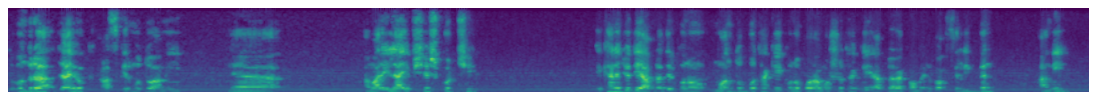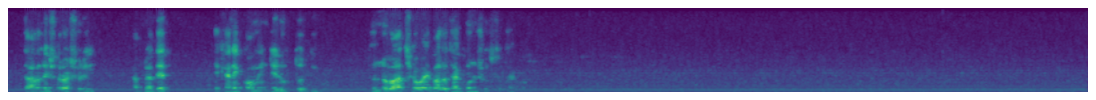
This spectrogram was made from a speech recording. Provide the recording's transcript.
তো বন্ধুরা, যাই হোক, আজকের মতো আমি আমার এই লাইভ শেষ করছি। এখানে যদি আপনাদের কোনো মন্তব্য থাকে, কোনো পরামর্শ থাকে, আপনারা কমেন্ট বক্সে লিখবেন। আমি তাহলে সরাসরি আপনাদের এখানে কমেন্টের উত্তর দিব। ধন্যবাদ সবাই ভালো থাকুন সুস্থ থাকুন।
